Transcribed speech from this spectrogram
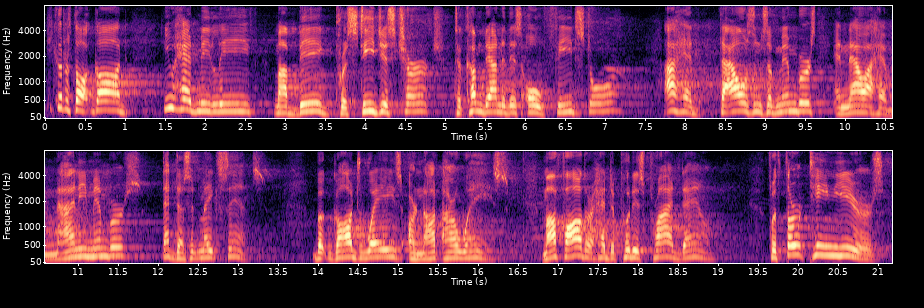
He could have thought, God, you had me leave my big, prestigious church to come down to this old feed store. I had thousands of members and now I have 90 members. That doesn't make sense. But God's ways are not our ways. My father had to put his pride down. For 13 years,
